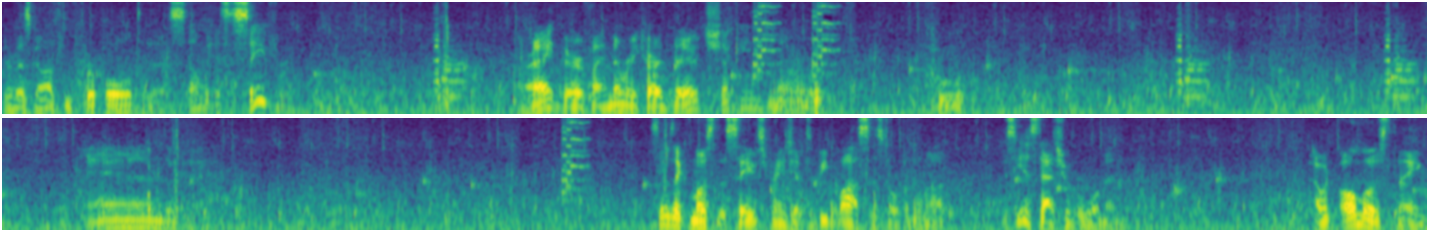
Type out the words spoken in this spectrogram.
Room has gone from purple to this. Oh wait, it's a save room. Alright, verifying memory card there. Checking. Cool. And okay. Seems like most of the save springs you have to beat bosses to open them up. You see a statue of a woman. I would almost think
